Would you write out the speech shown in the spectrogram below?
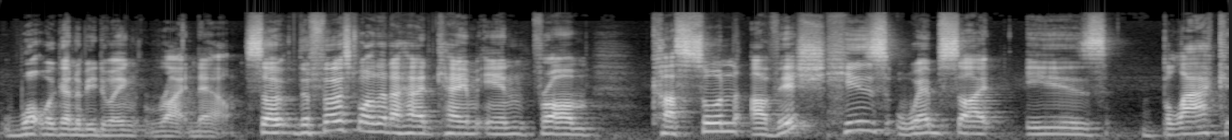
what we're gonna be doing right now. So the first one that I had came in from Kasun Avish. His website is Black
